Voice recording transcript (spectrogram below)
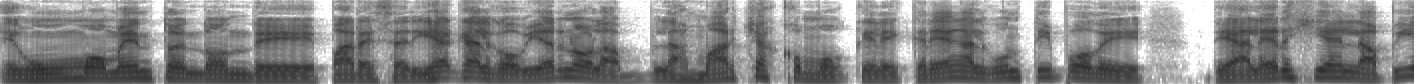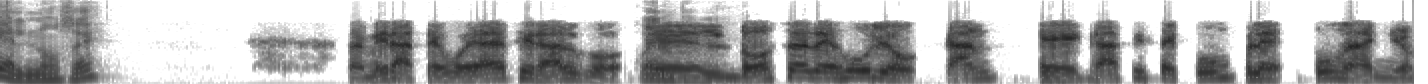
en un momento en donde parecería que al gobierno las marchas como que le crean algún tipo de, alergia en la piel, no sé. Pues mira, te voy a decir algo. El 12 de julio eh, casi se cumple un año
